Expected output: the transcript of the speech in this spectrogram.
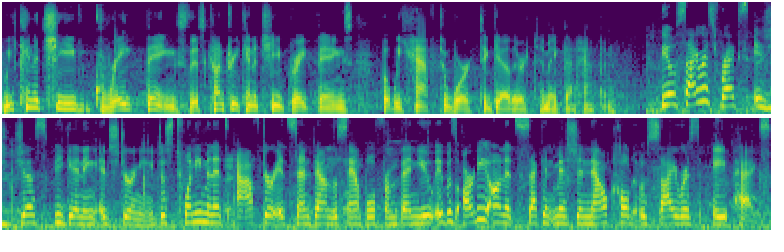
we can achieve great things. This country can achieve great things, but we have to work together to make that happen. The OSIRIS-REx is just beginning its journey. Just 20 minutes after it sent down the sample from Bennu, it was already on its second mission, now called OSIRIS-APEX.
